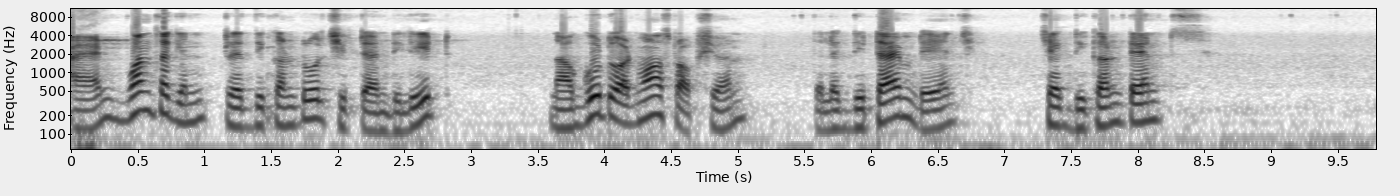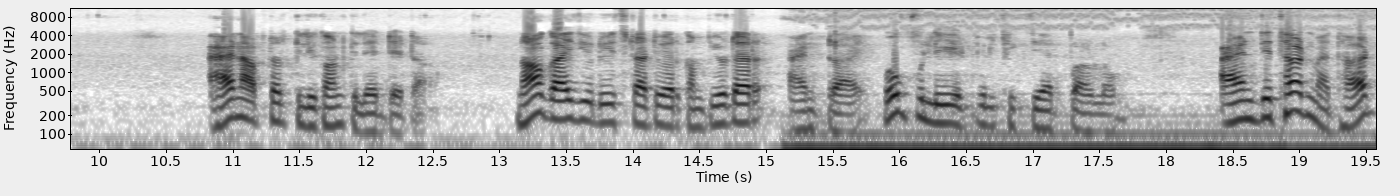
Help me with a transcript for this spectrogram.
And once again press the control shift and delete. Now go to advanced option select the time range check the contents and after click on clear data. Now guys you restart your computer and try. Hopefully it will fix your problem. And the third method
